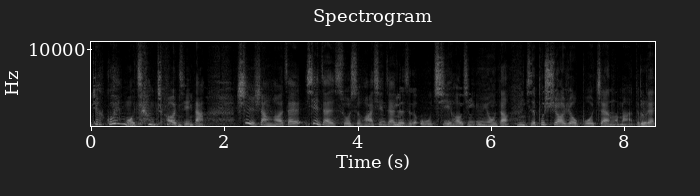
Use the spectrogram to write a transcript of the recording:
这个规模将超级大。事实上哈，在现在说实话，现在的这个武器哈，已经运用到其实不需要肉搏战了嘛，对不对？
